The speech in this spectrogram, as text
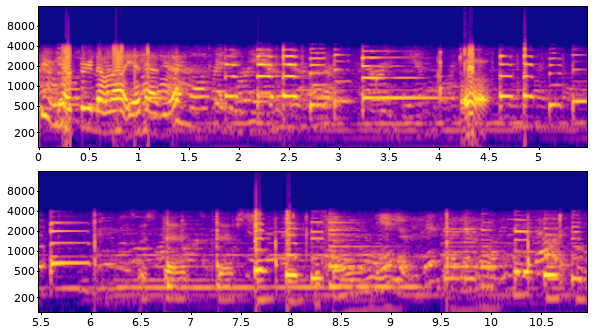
you haven't figured that one out yet, have you? So it's that, I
